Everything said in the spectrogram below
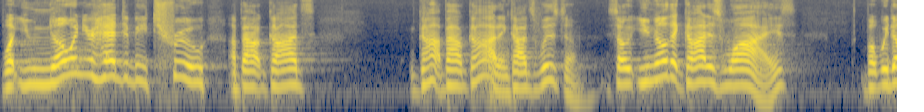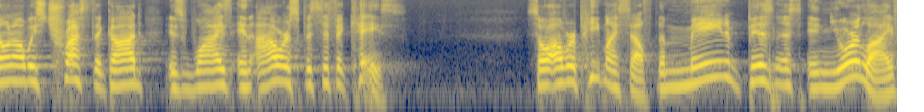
what you know in your head to be true about God's God, about God and God's wisdom. So you know that God is wise, but we don't always trust that God is wise in our specific case. So I'll repeat myself. The main business in your life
